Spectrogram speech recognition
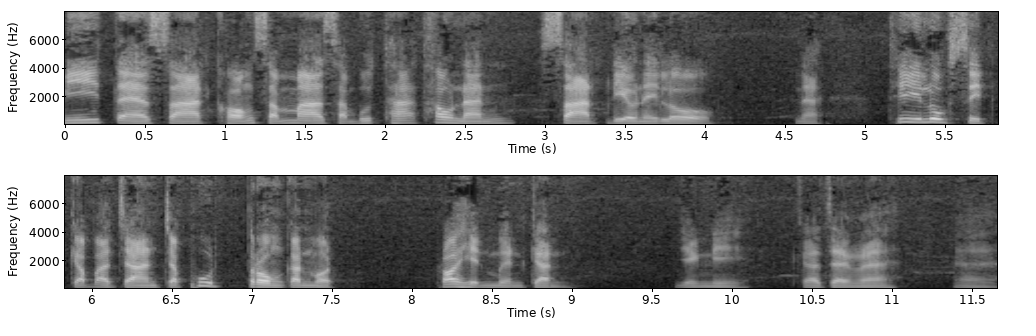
มีแต่ศาสตร์ของสัมมาสัมพุทธะเท่านั้นศาสตร์เดียวในโลกนะที่ลูกศิษย์กับอาจารย์จะพูดตรงกันหมด เพราะเห็นเหมือนกัน อย่างนี้เข้าใจไหมอ่า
